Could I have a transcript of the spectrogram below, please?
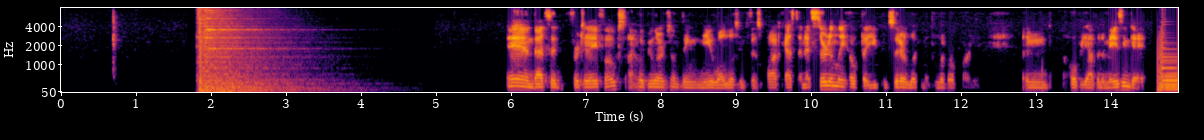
And that's it for today, folks. I hope you learned something new while listening to this podcast, and I certainly hope that you consider looking at the Liberal Party. And hope you have an amazing day.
